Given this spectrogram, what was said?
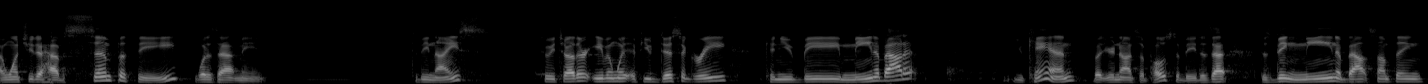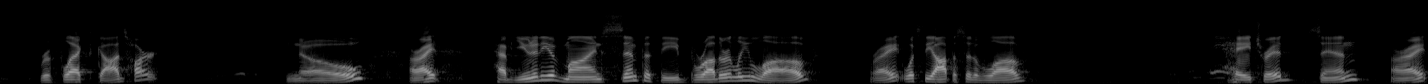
I want you to have sympathy. What does that mean? To be nice to each other. Even if you disagree, can you be mean about it? You can, but you're not supposed to be. Does that does being mean about something reflect God's heart? No. All right. Have unity of mind, sympathy, brotherly love, right? What's the opposite of love? Sin. Hatred, sin, all right?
